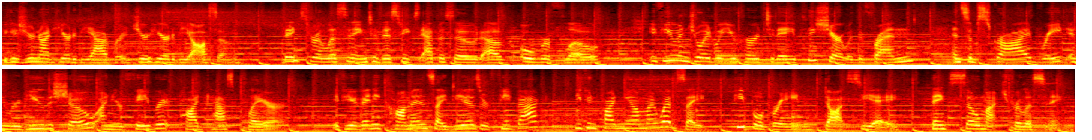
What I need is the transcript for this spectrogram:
because you're not here to be average, you're here to be awesome. Thanks for listening to this week's episode of Overflow. If you enjoyed what you heard today, please share it with a friend and subscribe, rate, and review the show on your favorite podcast player. If you have any comments, ideas, or feedback, you can find me on my website, peoplebrain.ca. Thanks so much for listening.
